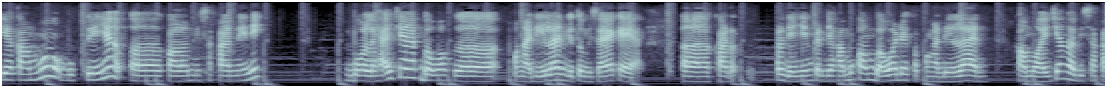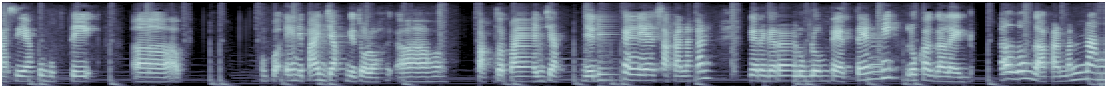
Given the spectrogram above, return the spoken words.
ya kamu buktinya uh, kalau misalkan ini boleh aja bawa ke pengadilan gitu misalnya kayak uh, perjanjian kerja kamu kamu bawa deh ke pengadilan. Kamu aja nggak bisa kasih aku bukti uh, ini pajak gitu loh uh, faktur pajak. Jadi kayak seakan-akan gara-gara lu belum PT nih lu kagak legal lu nggak akan menang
